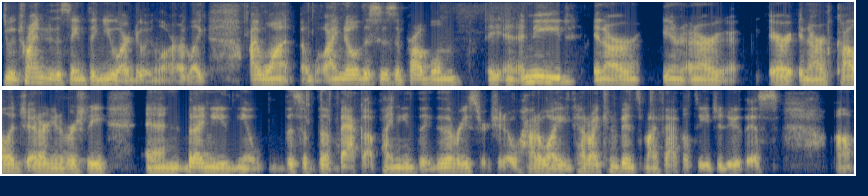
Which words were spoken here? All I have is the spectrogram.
doing trying to do the same thing you are doing, Laura. Like, I want, I know this is a problem, a, a need in our in, in our in our college at our university, and but I need you know this the backup. I need the, the research. You know, how do I how do I convince my faculty to do this? Um,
